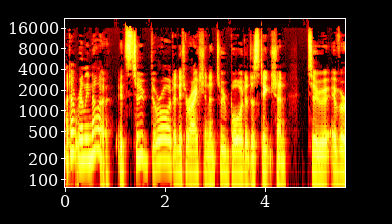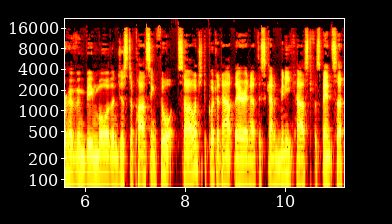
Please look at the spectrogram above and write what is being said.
I don't really know. It's too broad an iteration and too broad a distinction to ever having been more than just a passing thought. So I wanted to put it out there in a, this kind of mini cast for Spencer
